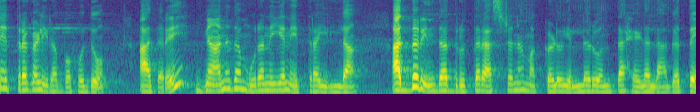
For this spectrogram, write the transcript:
ನೇತ್ರಗಳಿರಬಹುದು, ಆದರೆ ಜ್ಞಾನದ ಮೂರನೆಯ ನೇತ್ರ ಇಲ್ಲ. ಆದ್ದರಿಂದ ಧೃತರಾಷ್ಟ್ರನ ಮಕ್ಕಳು ಎಲ್ಲರೂ ಅಂತ ಹೇಳಲಾಗತ್ತೆ.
